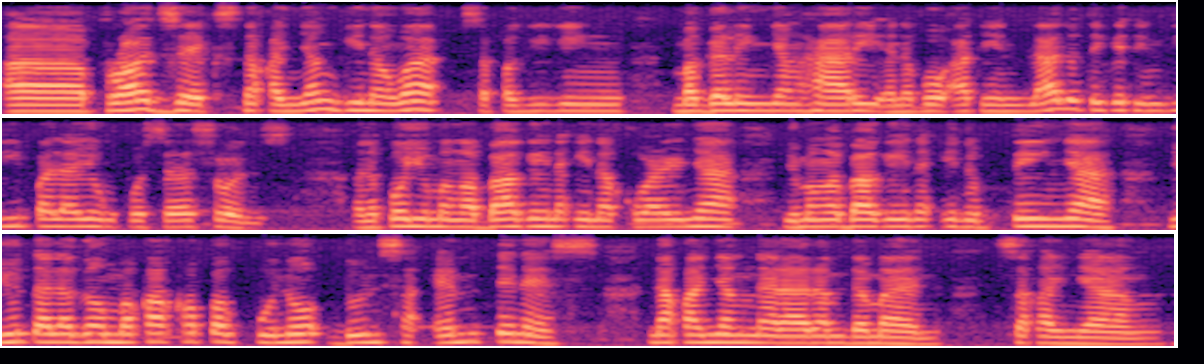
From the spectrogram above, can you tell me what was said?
uh, projects na kanyang ginawa sa pagiging magaling niyang hari, ano po, at lalo tigit hindi pala yung possessions, ano po, yung mga bagay na inacquire niya, yung mga bagay na inobtain niya, yung talagang makakapagpuno dun sa emptiness na kanyang nararamdaman sa kanyang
